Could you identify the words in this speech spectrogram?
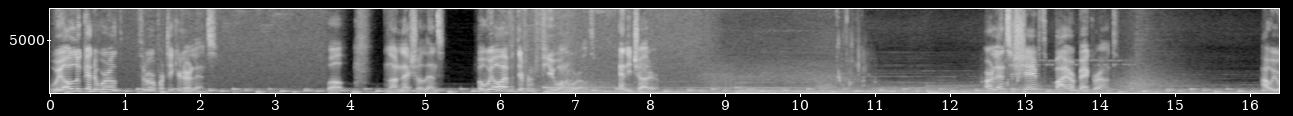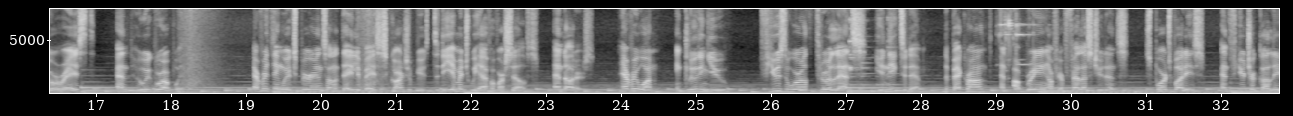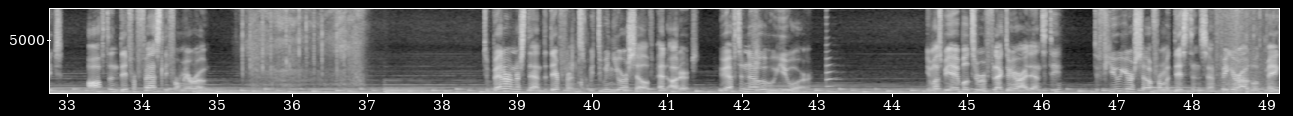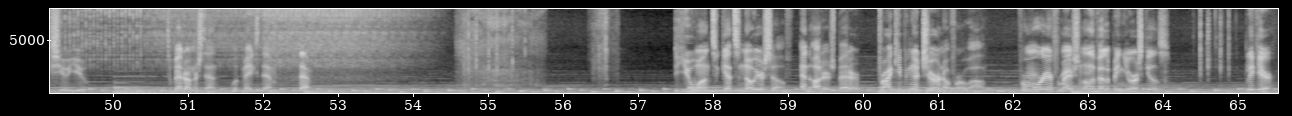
We all look at the world through a particular lens. Well, not an actual lens, but we all have a different view on the world and each other. Our lens is shaped by our background, how we were raised and who we grew up with. Everything we experience on a daily basis contributes to the image we have of ourselves and others. Everyone, including you, views the world through a lens unique to them. The background and upbringing of your fellow students, sports buddies and future colleagues often differ vastly from your own. To better understand the difference between yourself and others, you have to know who you are. You must be able to reflect on your identity, to view yourself from a distance and figure out what makes you you. To better understand what makes them them. Do you want to get to know yourself and others better? Try keeping a journal for a while. For more information on developing your skills, click here.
